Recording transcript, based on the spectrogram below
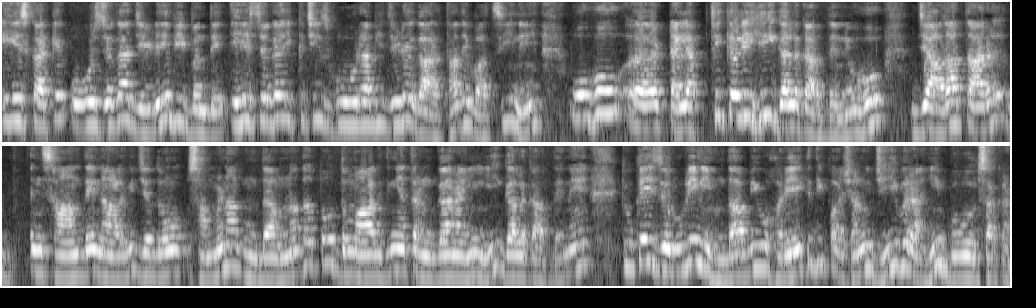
ਇਸ ਕਰਕੇ ਉਸ ਜਗ੍ਹਾ ਜਿਹੜੇ ਵੀ ਬੰਦੇ, ਇਸ ਜਗ੍ਹਾ ਇੱਕ ਚੀਜ਼ ਹੋਰ ਆ ਵੀ ਜਿਹੜੇ ਅਗਾਰਥਾ ਦੇ ਵਾਸੀ ਨੇ, ਉਹ ਟੈਲੀਪੈਥਿਕਲੀ ਹੀ ਗੱਲ ਕਰਦੇ ਨੇ। ਉਹ ਜ਼ਿਆਦਾਤਰ ਇਨਸਾਨ ਦੇ ਨਾਲ ਵੀ ਜਦੋਂ ਸਾਹਮਣਾ ਹੁੰਦਾ, ਉਹਨਾਂ ਦਾ ਤਾਂ ਦਿਮਾਗ ਦੀਆਂ ਤਰੰਗਾਂ ਰਾਹੀਂ ਹੀ ਗੱਲ ਕਰਦੇ ਨੇ, ਕਿਉਂਕਿ ਇਹ ਜ਼ਰੂਰੀ ਨਹੀਂ ਹੁੰਦਾ ਵੀ ਉਹ ਹਰੇਕ ਦੀ ਭਾਸ਼ਾ ਨੂੰ ਜੀਵ ਰਾਹੀਂ ਬੋਲ ਸਕਣ।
